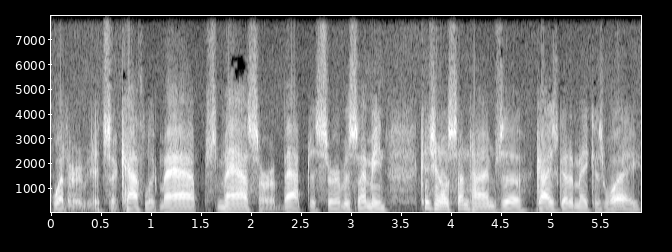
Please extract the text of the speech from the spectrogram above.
whether it's a Catholic mass, mass or a Baptist service. I mean, because you know sometimes a guy's got to make his way.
